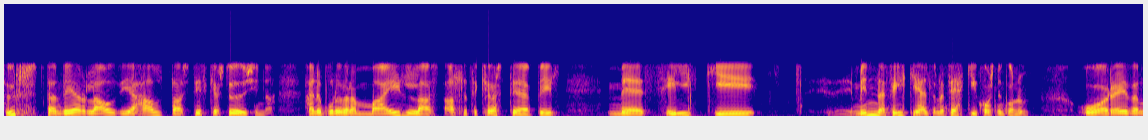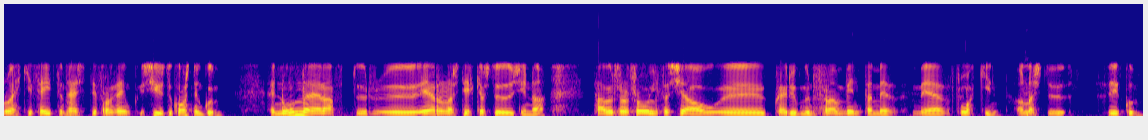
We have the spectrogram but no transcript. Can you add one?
þurftan verulega á því að halda að styrkja stöðu sína. Hann er búin að vera að mælast allt þetta kjörtegabil með fylgi minna fylgi heldur en að fekki í kostningunum og reyða nú ekki feitum hesti frá þeim síðustu kostningum en núna er aftur, uh, er hann að styrkja stöðu sína það verður svona frólægt að sjá uh, hverju mun framvinda með, með flokkin á næstu vikum.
